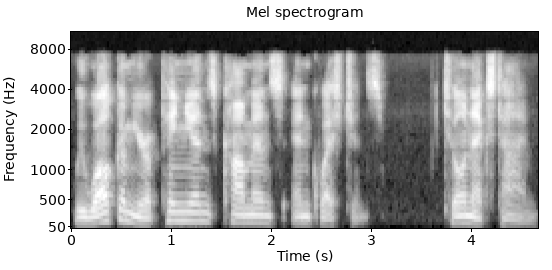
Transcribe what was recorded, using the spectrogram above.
We welcome your opinions, comments, and questions. Till next time.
